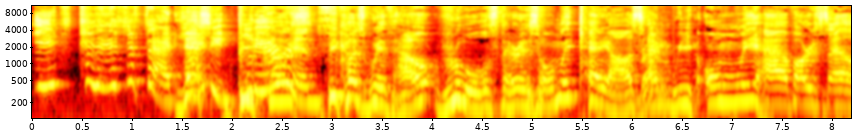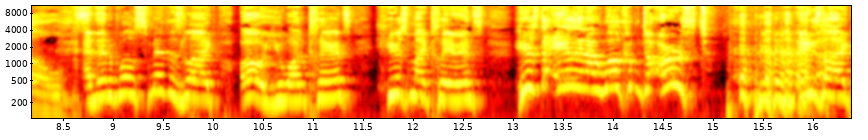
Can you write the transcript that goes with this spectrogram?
It's classified. Yes, I need because, because without rules, there is only chaos, Right. and we only have ourselves. and then Will Smith is like, "Oh, you want clearance? Here's my clearance. Here's the alien I welcome to Earth." and he's like,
